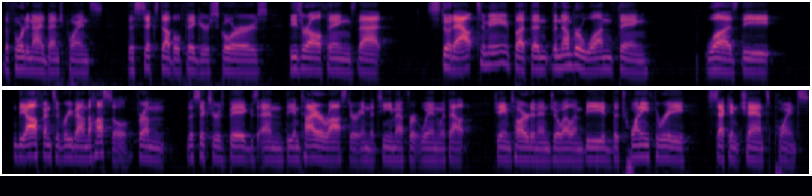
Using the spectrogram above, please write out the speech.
the 49 bench points, the six double figure scorers. These are all things that stood out to me, but the the number one thing was the the offensive rebound, the hustle from the Sixers bigs and the entire roster in the team effort win without James Harden and Joel Embiid, the 23 second chance points.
